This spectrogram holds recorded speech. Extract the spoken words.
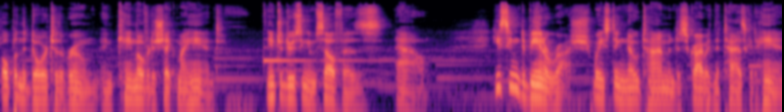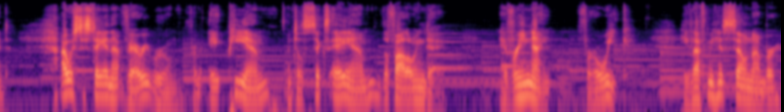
opened the door to the room and came over to shake my hand, introducing himself as Al. He seemed to be in a rush, wasting no time in describing the task at hand. I was to stay in that very room from 8 p.m. until 6 a.m. the following day, every night for a week. He left me his cell number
